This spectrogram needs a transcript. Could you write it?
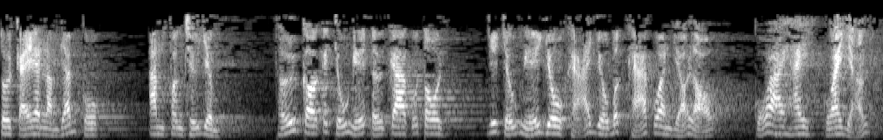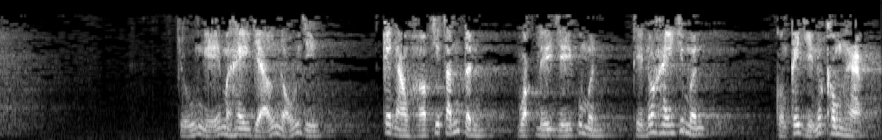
Tôi cậy anh làm giám cuộc Anh phân xử dùm Thử coi cái chủ nghĩa tự cao của tôi với chủ nghĩa vô khả vô bất khả của anh võ lộ. Của ai hay của ai dở? Chủ nghĩa mà hay dở nổi gì? Cái nào hợp với tánh tình hoặc địa vị của mình thì nó hay với mình. Còn cái gì nó không hợp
